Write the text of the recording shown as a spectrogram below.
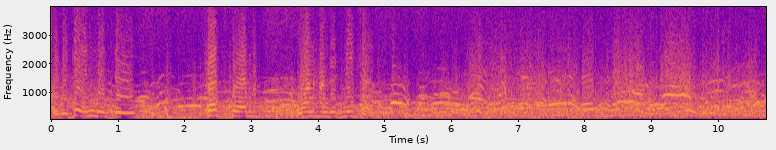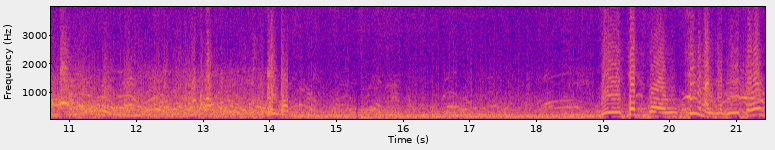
We begin with the first form 100 meters. 200 meters.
